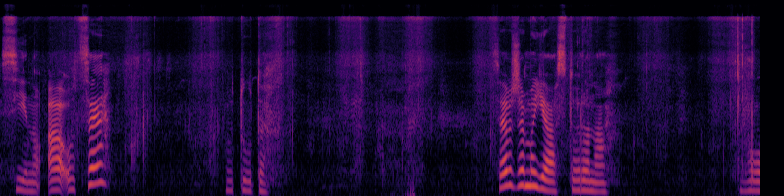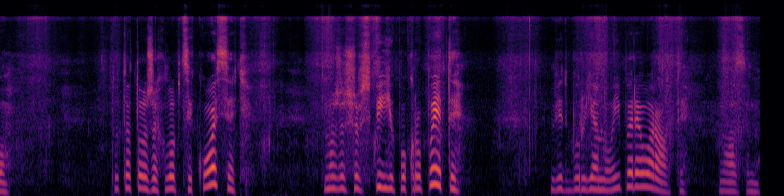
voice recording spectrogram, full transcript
сіно. А оце отута. Це вже моя сторона. Во. Тут теж хлопці косять. Може, що вспію покропити від бур'яну і переорати на зиму.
